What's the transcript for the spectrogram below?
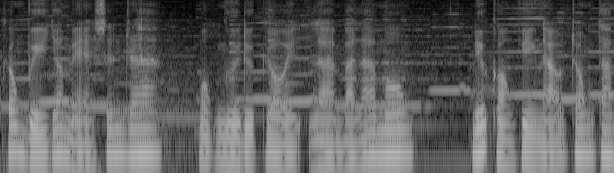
không vì do mẹ sinh ra, một người được gọi là bà la môn, nếu còn phiền não trong tâm,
